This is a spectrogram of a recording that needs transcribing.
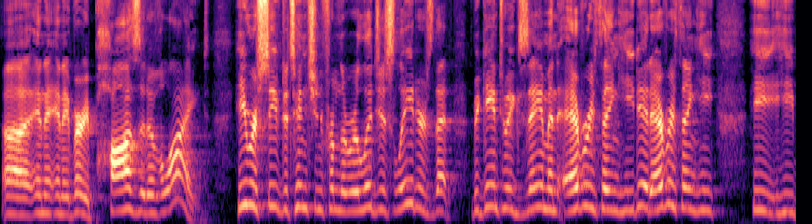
uh, in, a, in a very positive light. He received attention from the religious leaders that began to examine everything he did. Everything he, he, he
